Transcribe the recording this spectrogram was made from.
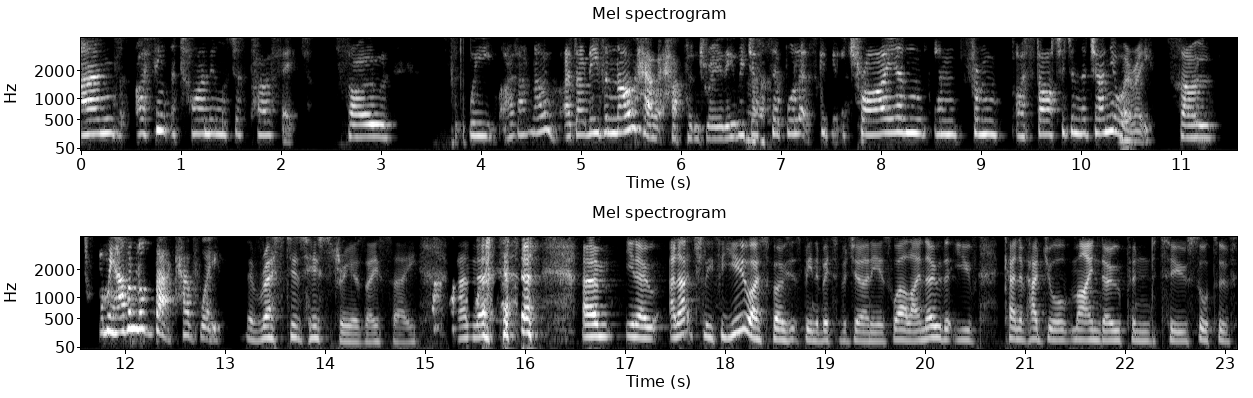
And I think the timing was just perfect. So we i don't know. I don't even know how it happened really. We just said well let's give it a try and and from i started in the january. So and we haven't looked back have we? The rest is history as they say. And uh, um, you know and actually for you i suppose it's been a bit of a journey as well. I know that you've kind of had your mind opened to sort of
